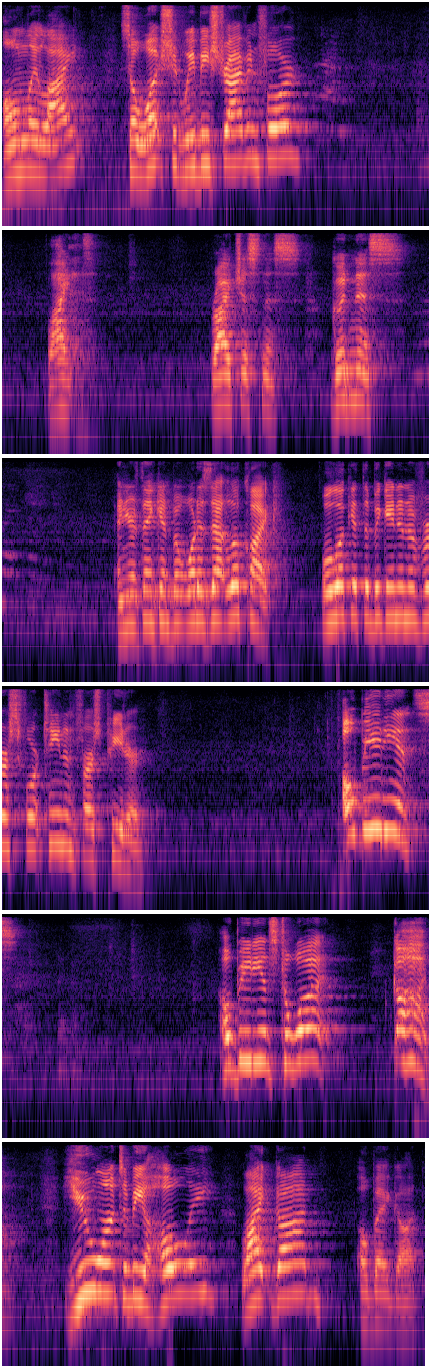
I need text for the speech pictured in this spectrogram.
only light. So, what should we be striving for? Light, righteousness, goodness. And you're thinking, but what does that look like? Well, look at the beginning of verse 14 in 1 Peter. Obedience. Obedience to what? God. You want to be holy like God? Obey God.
